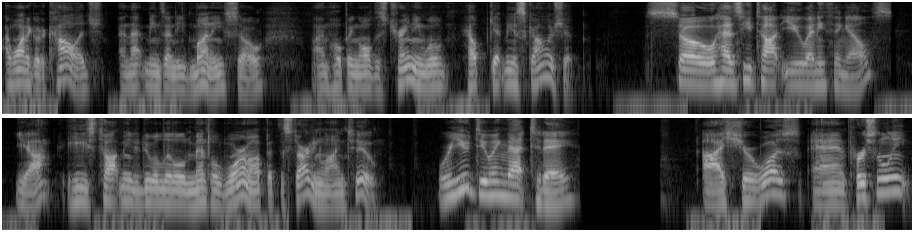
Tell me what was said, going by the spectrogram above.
I want to go to college, and that means I need money, so I'm hoping all this training will help get me a scholarship. So, has he taught you anything else? Yeah, he's taught me to do a little mental warm up at the starting line, too. Were you doing that today? I sure was, and personally,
